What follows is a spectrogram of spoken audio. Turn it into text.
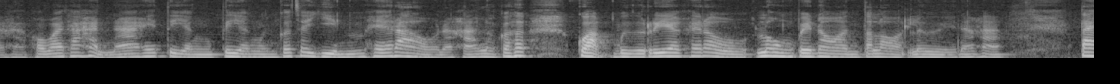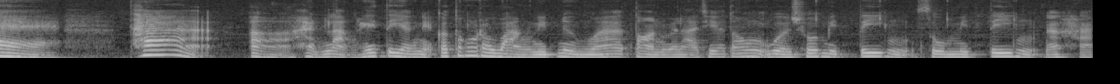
นะคะ เพราะว่าถ้าหันหน้าให้เตียงเตียงมันก็จะยิ้มให้เรานะคะ แล้วก็กวักมือเรียกให้เราลงไปนอนตลอดเลยนะคะ แต่ถ้าหันหลังให้เตียงเนี่ยก็ต้องระวังนิดนึงว่าตอนเวลาที่จะต้อง virtual meeting zoom meeting นะคะ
